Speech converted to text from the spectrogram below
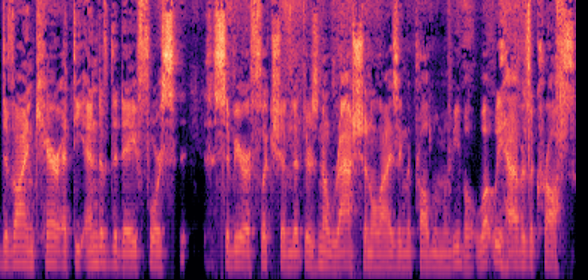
divine care at the end of the day for severe affliction that there's no rationalizing the problem of evil. What we have is a cross.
